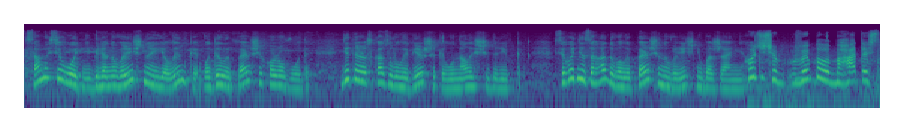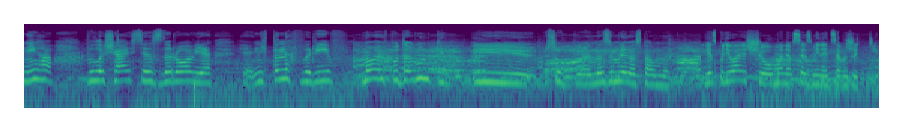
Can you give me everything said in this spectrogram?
Саме сьогодні біля новорічної ялинки водили перші хороводи. Діти розказували віршики, лунали щедрівки. Сьогодні загадували перші новорічні бажання. Хочу, щоб випало багато сніга, було щастя, здоров'я, е, ніхто не хворів. Нових подарунків і щоб е, на землі настав мир. Я сподіваюся, що в мене все зміниться в житті.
